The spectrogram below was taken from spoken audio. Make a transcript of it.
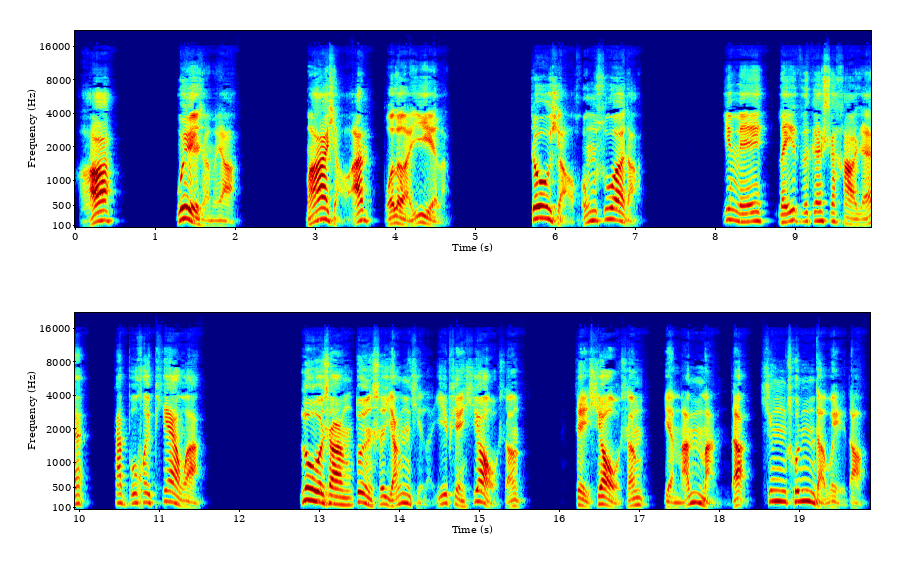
啊？为什么呀？马小安不乐意了。周小红说的：“因为雷子哥是好人，他不会骗我。”路上顿时扬起了一片笑声，这笑声也满满的青春的味道。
